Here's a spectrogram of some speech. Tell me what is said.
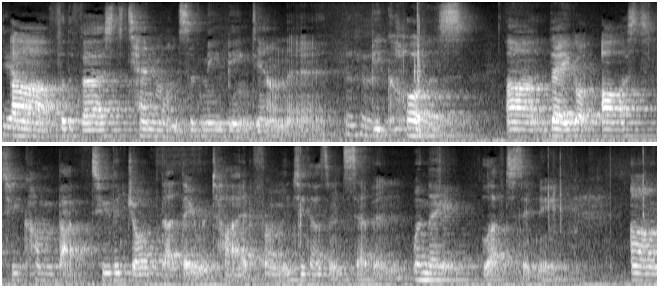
yeah. uh, for the first ten months of me being down there. Mhm. because uh, they got asked to come back to the job that they retired from in 2007 when they left Sydney. Um,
